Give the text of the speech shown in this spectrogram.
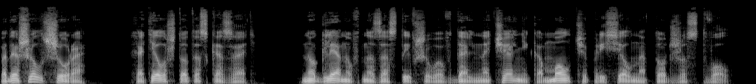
Подошел Шура — Хотел что-то сказать, но, глянув на застывшего вдаль начальника, молча присел на тот же ствол.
